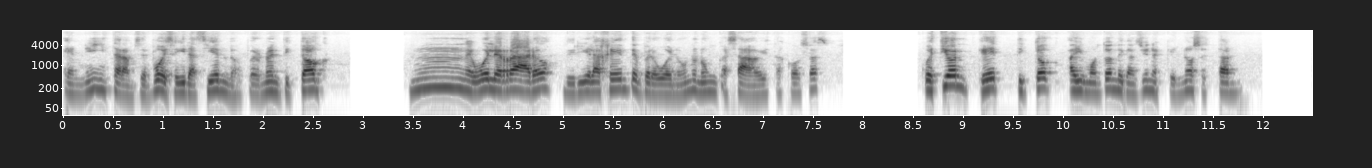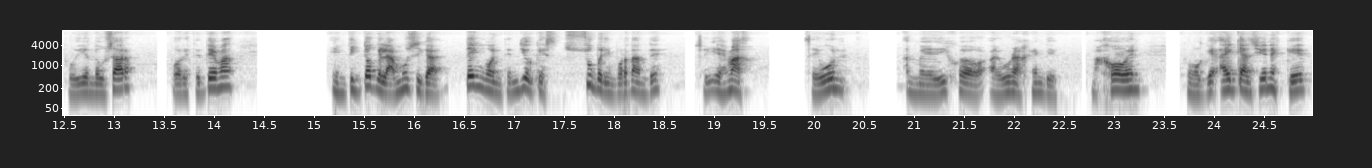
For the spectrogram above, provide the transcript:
en Instagram se puede seguir haciendo, pero no en TikTok. Mm, me huele raro, diría la gente, pero bueno, uno nunca sabe estas cosas. Cuestión que TikTok hay un montón de canciones que no se están pudiendo usar por este tema. En TikTok la música tengo entendido que es súper importante. ¿sí? Es más, según me dijo alguna gente más joven, como que hay canciones que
